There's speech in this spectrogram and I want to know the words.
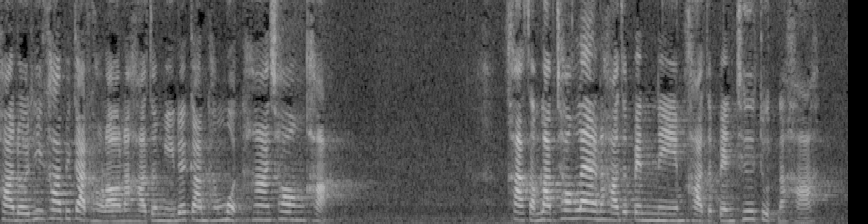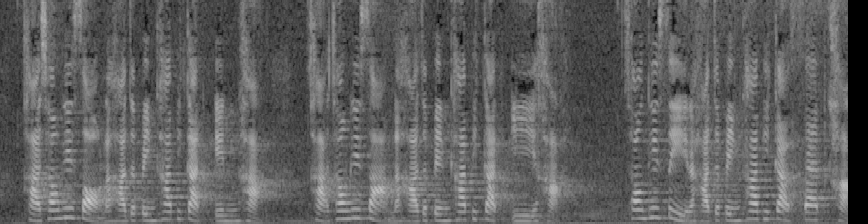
ค่ะโดยที่ค่าพิกัดของเรานะคะ จะมีด้วยกันทั้งหมด 5 ช่องค่ะ ค่ะสำหรับช่องแรกนะคะจะเป็น name ค่ะจะเป็นชื่อจุดนะคะ ค่ะช่องที่2นะคะจะเป็นค่าพิกัด n ค่ะ ค่ะช่องที่3นะคะจะเป็นค่าพิกัด e ค่ะ ช่องทีสี่4นะคะจะเป็นค่าพิกัด z ค่ะ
